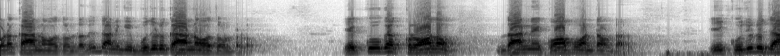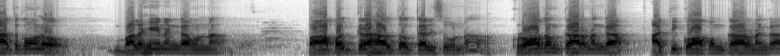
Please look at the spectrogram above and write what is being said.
కూడా కారణమవుతుంటుంది. దానికి బుధుడు కారణం అవుతూ ఉంటాడు. ఎక్కువగా క్రోధం దాన్ని కోపం అంటూ ఉంటారు. ఈ కుజుడు జాతకంలో బలహీనంగా ఉన్న పాపగ్రహాలతో కలిసి ఉన్న క్రోధం కారణంగా అతి కోపం కారణంగా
